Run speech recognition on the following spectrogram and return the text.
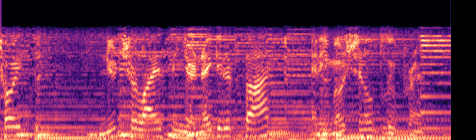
Choices Neutralizing Your Negative Thoughts and Emotional Blueprints.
